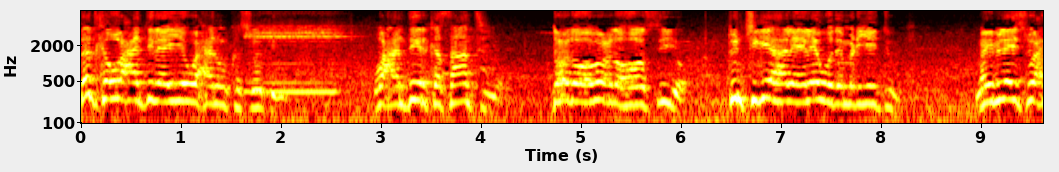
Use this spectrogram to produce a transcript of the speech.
dadka waxaan dilayiyo waxaanuunka soo degay waxaan diirka saantiyo docda obucda hoosiyo dunjigii haleelee wada madhiyey duulki ma iblays wax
